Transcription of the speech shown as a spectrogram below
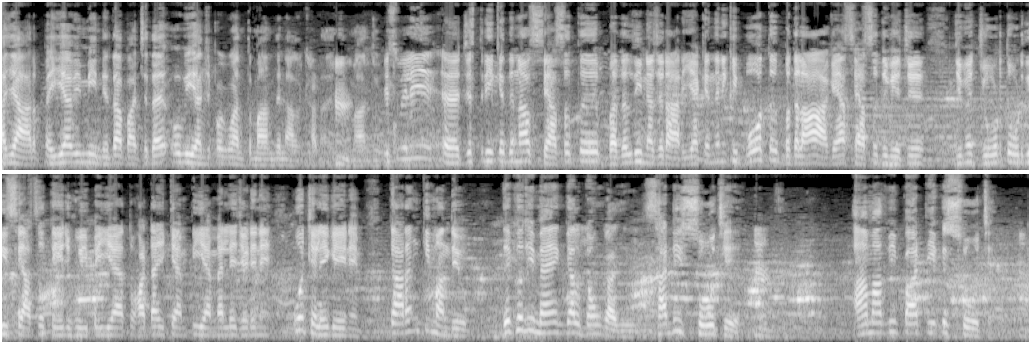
1000 ਰੁਪਈਆ ਵੀ ਮਹੀਨੇ ਦਾ ਬਚਦਾ ਹੈ ਉਹ ਵੀ ਅੱਜ ਭਗਵੰਤ ਮਾਨ ਦੇ ਨਾਲ ਖੜਾ ਹੈ ਮਾਨਯੋਗ ਇਸ ਵੇਲੇ ਜਿਸ ਤਰੀਕੇ ਦੇ ਨਾਲ ਸਿਆਸਤ ਬਦਲਦੀ ਨਜ਼ਰ ਆ ਰਹੀ ਹੈ ਕਹਿੰਦੇ ਨੇ ਕਿ ਬਹੁਤ ਬਦਲਾਅ ਆ ਗਿਆ ਸਿਆਸਤ ਦੇ ਵਿੱਚ। ਜਿਵੇਂ ਜੋੜ ਤੋੜ ਦੀ ਸਿਆਸਤ ਤੇਜ਼ ਹੋਈ ਪਈ ਹੈ ਤੁਹਾਡਾ ਇੱਕ ਐਮਪੀ ਐਮਐਲਏ ਜਿਹੜੇ ਨੇ ਉਹ ਚਲੇ ਗਏ ਨੇ। ਕਾਰਨ ਕੀ ਮੰਨਦੇ ਹੋ? ਦੇਖੋ ਜੀ ਮੈਂ ਇੱਕ ਗੱਲ ਕਹੂੰਗਾ ਜੀ ਸਾਡੀ ਸੋਚ ਹੈ। ਆਮ ਆਦਮੀ ਪਾਰਟੀ ਇੱਕ ਸੋਚ ਹੈ।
